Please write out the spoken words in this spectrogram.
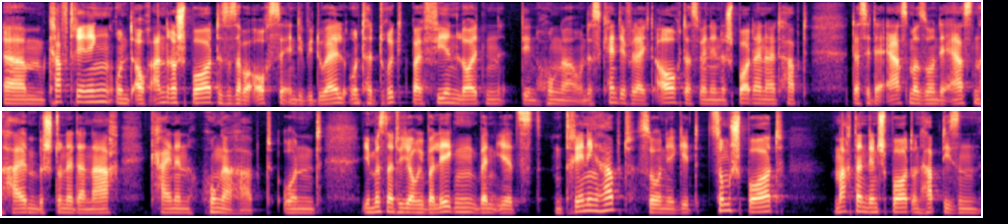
Ähm, Krafttraining und auch anderer Sport, das ist aber auch sehr individuell, unterdrückt bei vielen Leuten den Hunger. Und das kennt ihr vielleicht auch, dass wenn ihr eine Sporteinheit habt, dass ihr da erstmal so in der ersten halben Stunde danach keinen Hunger habt. Und ihr müsst natürlich auch überlegen, wenn ihr jetzt ein Training habt, so und ihr geht zum Sport, macht dann den Sport und habt diesen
